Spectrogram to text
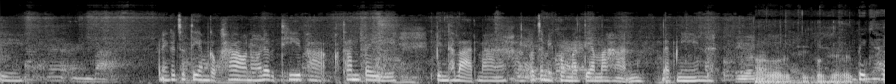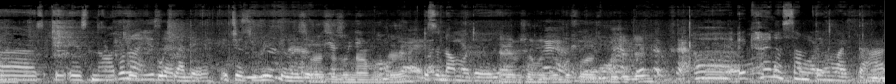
ดี นนี้ก็จะเตรียมกับข้าวเนาะแบบที่พระท่านไปบินทบาทมานะคะก็จะมีคนมาเตรียมอาหารแบบนี้นะ Not a lot of people here. because it is not Buddha day it's just regular So this is a normal day. it's a normal day And every time we come before is Buddha day. uh, it kind of something like that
